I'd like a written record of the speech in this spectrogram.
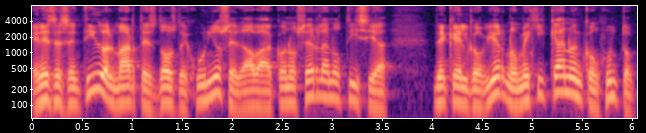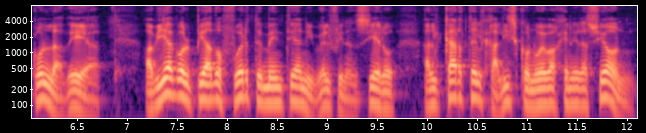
En ese sentido, el martes 2 de junio se daba a conocer la noticia de que el gobierno mexicano, en conjunto con la DEA, había golpeado fuertemente a nivel financiero al cártel Jalisco Nueva Generación,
